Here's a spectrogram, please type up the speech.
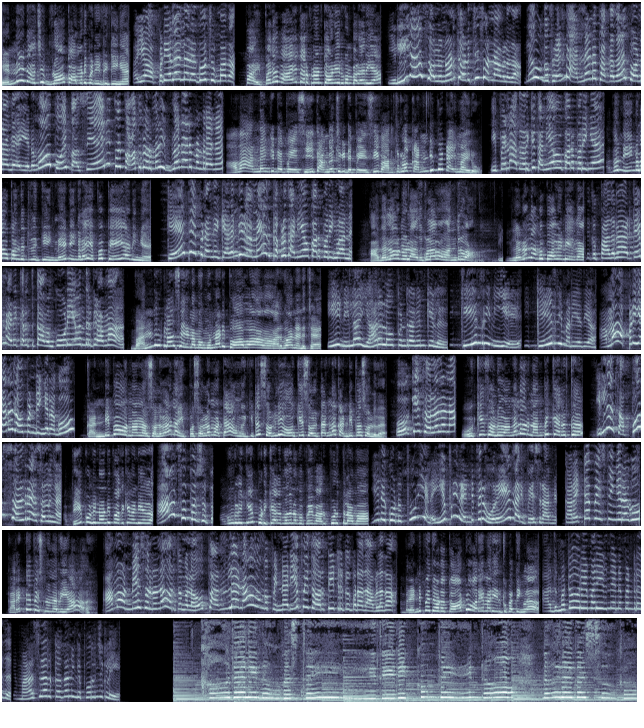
என்னன்னு வச்சு இவ்ளோ காமெடி பண்ணிட்டு இருக்கீங்க? ஐயோ அப்படியெல்லாம் இல்ல ரகு சும்மாதான். பா இப்பதான் வாயை திறக்கணும்னு தோணி இருக்கும் பலரியா? இல்ல சொல்லணும்னு தடிச்சு சொன்ன அவ்வளவுதான். இல்ல உங்க ஃப்ரெண்ட் அண்ணனை பக்கம் தானே போனாங்க. என்னமோ போய் பஸ் ஏறி போய் பாத்துட்டு வர மாதிரி நேரம் பண்றானே அவன் அண்ணன் கிட்ட பேசி தங்கச்சி கிட்ட பேசி வரதுக்குள்ள கண்டிப்பா டைம் ஆயிரும். இப்ப என்ன அது வரைக்கும் தனியா உட்கார போறீங்க? அதான் நீங்களா உட்காந்துட்டு இருக்கீங்களே நீங்களா எப்ப பேயானீங்க கேட்டு இப்ப நாங்க கிளம்பிடுவோமே அதுக்கப்புறம் தனியா உட்கார போறீங்களான்னு. அதெல்லாம் ஒண்ணும் இல்ல அதுக்குள்ள அவன் வந்துருவான். இல்லன்னா நம்ம போக வேண்டியதுதான். இதுக்கு பதினாறு டைம் நடக்கிறதுக்கு அவன் கூடயே வந்திருக்கலாமா? வந்திருக்கலாம் சரி நம்ம முன்னாடி போவோம் அவன் வருவான்னு நினைச்சேன். ஈ நிலா யார லவ் பண்றாங்கன்னு கேளு. கேள்வி நீயே. கேள்வி மரியாதையா. ஆமா அப்படி யார லவ் பண்றீங்க ரகு? கண்டிப்பா ஒரு நாள் நான் சொல்லுவேன் நான் இப்ப சொல்ல மாட்டேன். அவங்க கிட்ட சொல்லி ஓகே சொல்லிட்டாங்கன்னா கண்டிப்பா சொல்லுவேன். ஓகே சொல்லலனா? ஓகே சொல்லுவாங்கன்னு ஒரு நம்பிக்கை இருக்கு. இல்ல சப்போஸ் சொல்றேன் சொல்லுங்க. அப்படியே கொள்ளி நோண்டி புதைக்க வேண்டியது அவங்களுக்கே பிடிக்காத போது நம்ம போய் வற்புறுத்தலாமா? எனக்கு ஒண்ணு புரியல. எப்படி ரெண்டு பேரும் ஒரே மாதிரி பேசுறாங்க? கரெக்டா பேசுனீங்க ரகு. கரெக்டா பேசணும் நிறையா ஆமா உண்மையை சொல்லணும்னா ஒருத்தவங்க லவ் பண்ணலனா அவங்க பின்னாடியே போய் துரத்திட்டு இருக்க கூடாது அவ்வளவுதான். ரெண்டு பேர்த்தோட தாட்டும் ஒரே மாதிரி இருக்கு பாத்தீங்களா? அது மட்டும் ஒரே மாதிரி இருந்து என்ன பண்றது? மனசுல இருக்கறத நீங்க புரிஞ்சுக்கலையே. காதலின் அவஸ்தை திரிக்கும் வேண்டாம். நரக சுகமல்லவா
